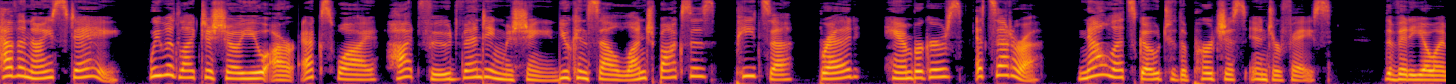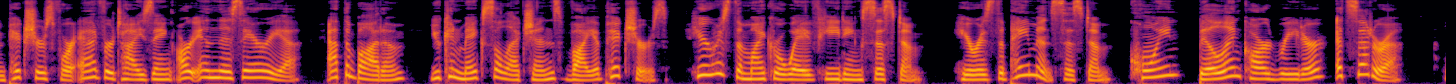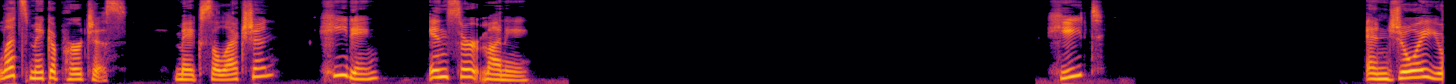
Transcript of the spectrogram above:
Have a nice day. We would like to show you our XY hot food vending machine. You can sell lunch boxes, pizza, bread, hamburgers, etc. Now let's go to the purchase interface. The video and pictures for advertising are in this area. At the bottom, you can make selections via pictures. Here is the microwave heating system. Here is the payment system, coin, bill and card reader, etc. Let's make a purchase. Make selection, heating, insert money. Heat. Enjoy your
